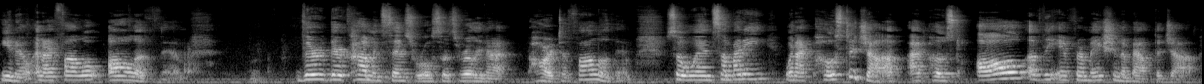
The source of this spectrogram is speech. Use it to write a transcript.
you know, and I follow all of them they're they're common sense rules, so it's really not hard to follow them. So when somebody when I post a job, I post all of the information about the job,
